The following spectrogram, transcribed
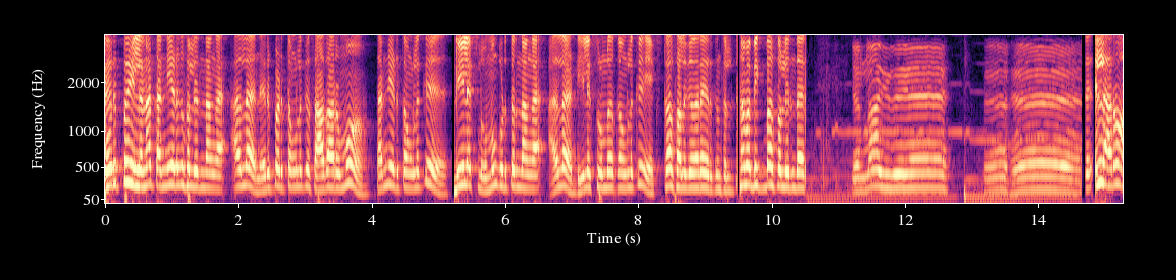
நெருப்பு இல்லைன்னா தண்ணி எடுக்க சொல்லியிருந்தாங்க. அதுல நெருப்பு எடுத்தவங்களுக்கு சாதாரணமும் தண்ணி எடுத்தவங்களுக்கு டீலக்ஸ் ரூமும் கொடுத்திருந்தாங்க. அதுல டீலக்ஸ் ரூம்ல இருக்கவங்களுக்கு எக்ஸ்ட்ரா சலுகை வேற இருக்குன்னு சொல்லிட்டு நம்ம பிக் பாஸ் சொல்லியிருந்தாரு. என்ன இது? எல்லாரும்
